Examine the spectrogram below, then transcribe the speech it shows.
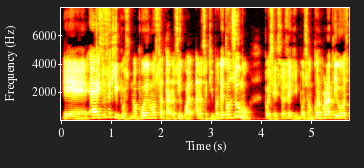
Eh, a estos equipos no podemos tratarlos igual a los equipos de consumo, pues estos equipos son corporativos,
